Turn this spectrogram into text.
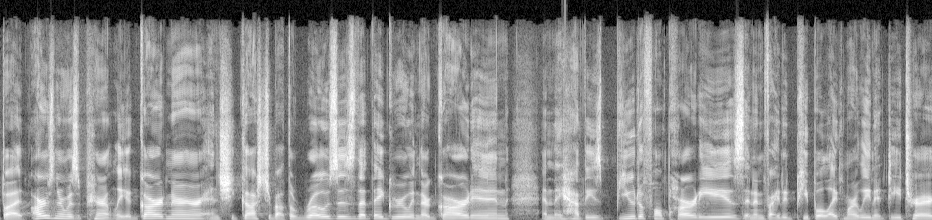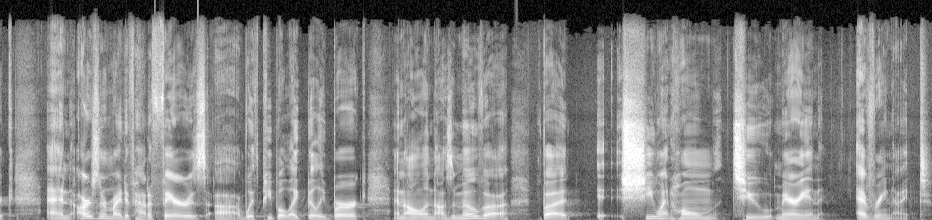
But Arzner was apparently a gardener, and she gushed about the roses that they grew in their garden. And they had these beautiful parties and invited people like Marlene Dietrich. And Arzner might have had affairs uh, with people like Billie Burke and Alla Nazimova, but she went home to Marion every night.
